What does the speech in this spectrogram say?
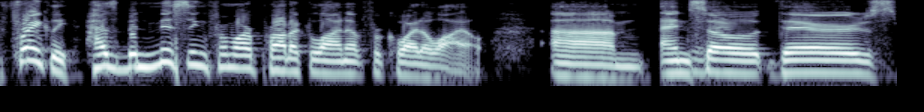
frankly has been missing from our product lineup for quite a while. Um, and mm-hmm. so there's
